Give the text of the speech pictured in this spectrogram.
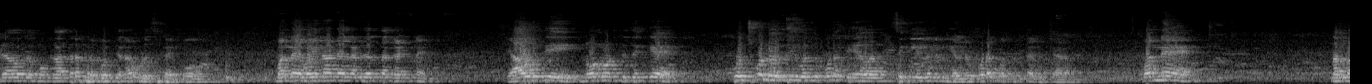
ಗಿಡದ ಮುಖಾಂತರ ಪ್ರಕೃತಿನ ಉಳಿಸ್ಬೇಕು. ಮೊನ್ನೆ ವೈನಾಡಲ್ಲಿ ನಡೆದಂತ ಘಟನೆ. ಯಾವ ರೀತಿ ನೋಡ್ ನೋಡ್ತಿದ್ದಂಗೆ ಕೊಚ್ಕೊಂಡು ಹೋಗ್ತೀವಿ ಇವತ್ತು ಕೂಡ ದೇಹ ಸಿಗ್ಲಿಲ್ಲ ನಿಮ್ಗೆಲ್ಲರೂ ಕೂಡ ಗೊತ್ತಿದ್ದ ವಿಚಾರ. ಮೊನ್ನೆ ನಮ್ಮ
